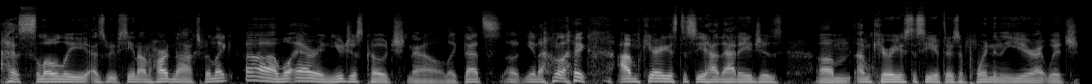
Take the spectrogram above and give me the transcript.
has slowly as we've seen on Hard Knocks been like, "Ah, well Aaron, you just coach now." Like that's, uh, you know, like I'm curious to see how that ages. Um I'm curious to see if there's a point in the year at which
